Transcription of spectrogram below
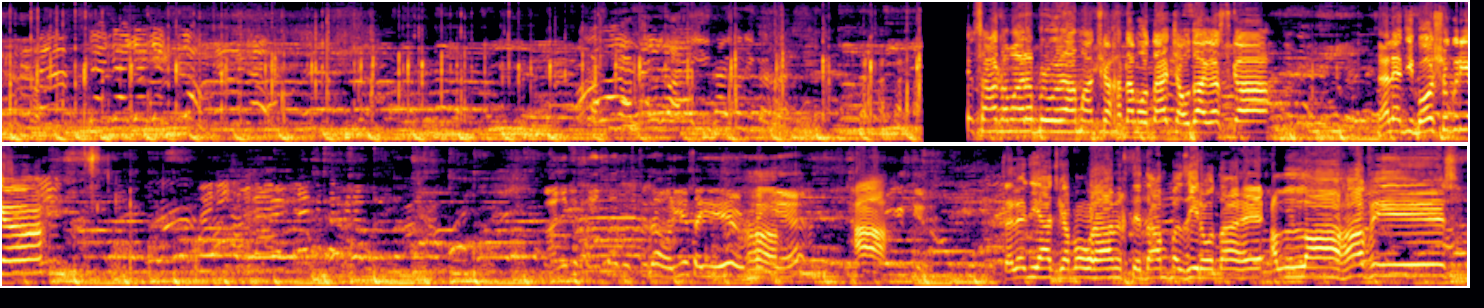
हमारा प्रोग्राम आज का ख़त्म होता है चौदह अगस्त का। चले जी बहुत शुक्रिया। हाँ हाँ चले जी आज का प्रोग्राम अख्ताम पजीर होता है। अल्लाह हाफिज़।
